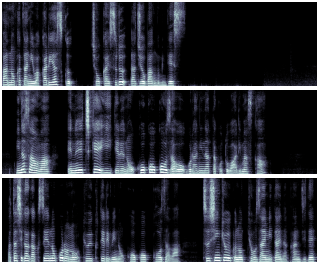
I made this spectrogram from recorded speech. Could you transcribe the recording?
般の方に分かりやすく紹介するラジオ番組です。皆さんは NHKE テレの高校講座をご覧になったことはありますか？私が学生の頃の教育テレビの高校講座は通信教育の教材みたいな感じで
